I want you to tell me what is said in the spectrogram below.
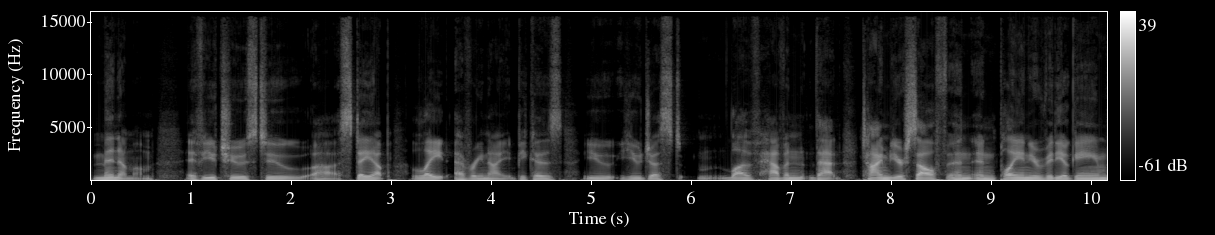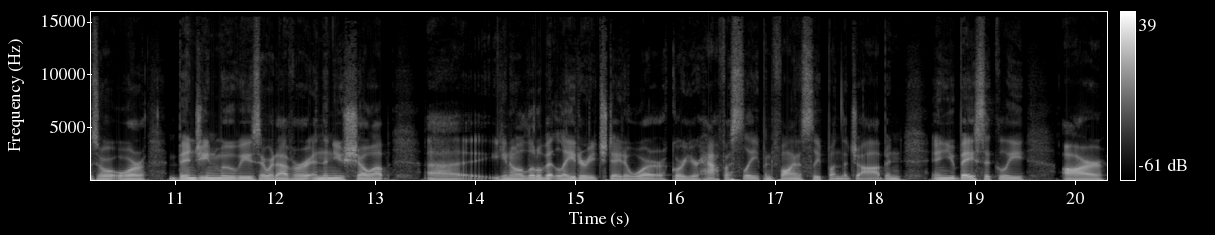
minimum, if you choose to uh, stay up late every night because you you just love having that time to yourself and, and playing your video games or, or binging movies or whatever, and then you show up, uh, you know, a little bit later each day to work, or you're half asleep and falling asleep on the job, and and you basically are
